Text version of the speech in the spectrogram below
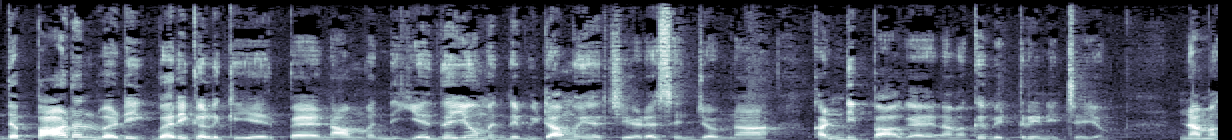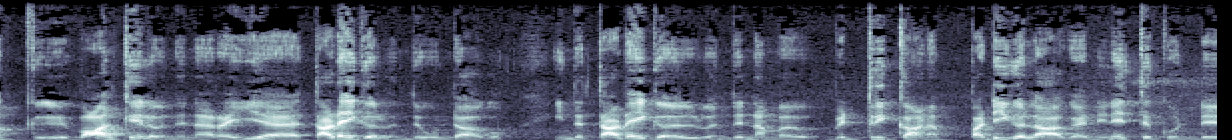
இந்த பாடல் வரி வரிகளுக்கு ஏற்ப நாம் வந்து எதையும் வந்து விடாமுயற்சியோட செஞ்சோம்னா கண்டிப்பாக நமக்கு வெற்றி நிச்சயம். நமக்கு வாழ்க்கையில் வந்து நிறைய தடைகள் வந்து உண்டாகும். இந்த தடைகள் வந்து நம்ம வெற்றிக்கான படிகளாக நினைத்து கொண்டு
